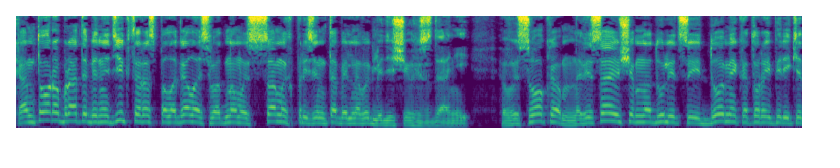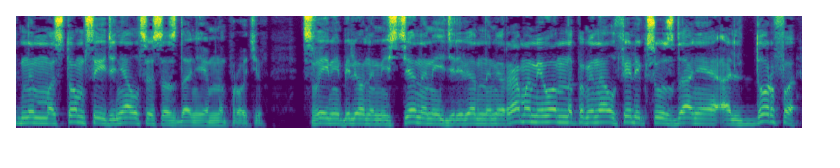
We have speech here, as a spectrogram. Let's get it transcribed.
Контора брата Бенедикта располагалась в одном из самых презентабельно выглядящих зданий. Высоком, нависающем над улицей доме, который перекидным мостом соединялся со зданием напротив. Своими белеными стенами и деревянными рамами он напоминал Феликсу здание Альдорфа,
